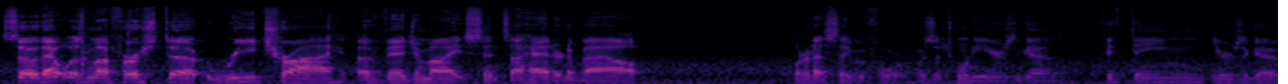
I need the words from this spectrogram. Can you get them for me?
So that was my first uh, retry of Vegemite since I had it about, what did I say before? Was it 20 years ago? 15 years ago?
